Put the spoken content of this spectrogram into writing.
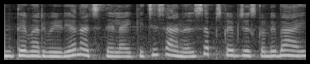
ఇంతే మరి వీడియో నచ్చితే లైక్ ఇచ్చి ఛానల్ సబ్స్క్రైబ్ చేసుకోండి. బాయ్.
